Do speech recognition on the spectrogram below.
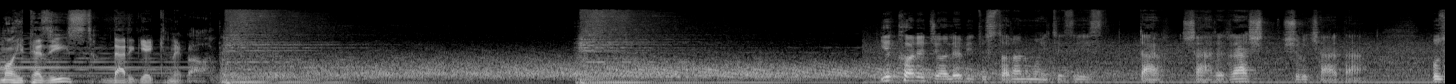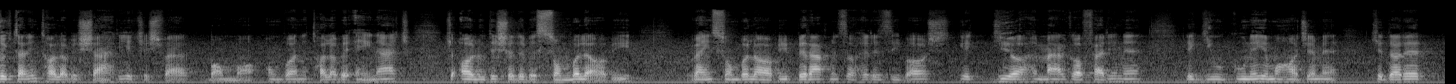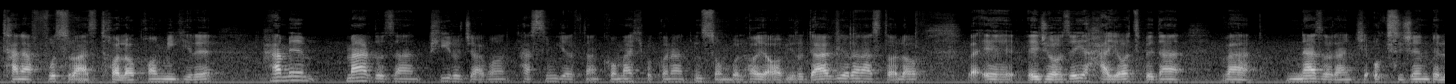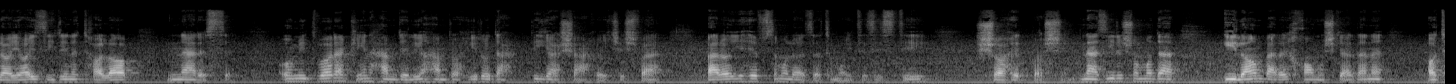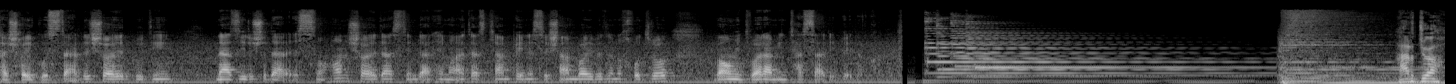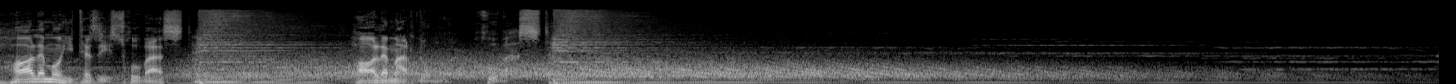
محیط زیست در یک نگاه. یک کار جالبی دوستداران محیط زیست در شهر رشت شروع کردن. بزرگترین طالاب شهری کشور با ما عنوان طالاب عینک که آلوده شده به سنبل آبی و این سنبل آبی به رغم ظاهر زیباش یک گیاه مرگ آفرینه یک گونه مهاجمه که داره تنفس رو از طالاب ها می‌گیره. همه مرد و زن پیر و جوان تصمیم گرفتن کمک بکنن این سنبل های آبی رو در بیارن از طالاب و اجازه حیات بدن و نذارن که اکسیژن به لایه های زیرین طالاب نرسه. امیدوارم که این همدلی و همراهی رو در دیگر شهرهای کشور برای حفظ ملاحظات محیط زیستی شاهد باشیم. نظیر شما در ایلام برای خاموش کردن آتش های گسترده شاهد بودیم. نظیرش رو در اصفهان شاهد هستیم. در حمایت از کمپین سهشنبه بدون خودرو و امیدوارم این تسری پیدا کنه. هر جا حال محیط زیست خوب است حال مردم خوب است.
